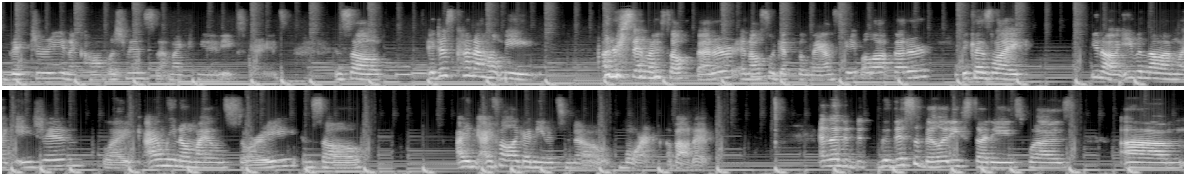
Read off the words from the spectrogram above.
victory and accomplishments that my community experienced. And so it just kind of helped me understand myself better and also get the landscape a lot better because like you know even though i'm like asian like i only know my own story and so i, I felt like i needed to know more about it and then the, the disability studies was um,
